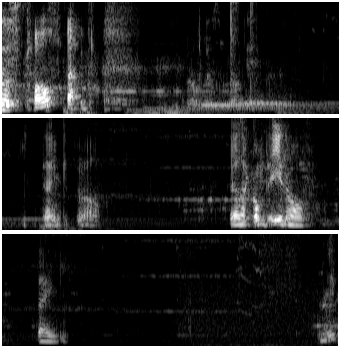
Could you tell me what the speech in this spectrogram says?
Een hebben. Dat is even. Ik denk het wel. Ja, daar komt één af. Denk ik. Nee?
